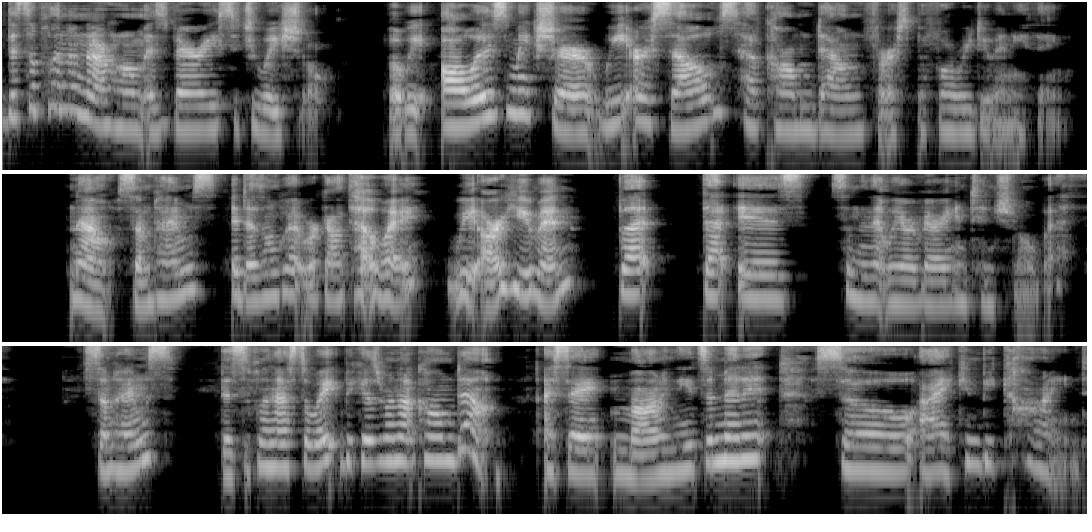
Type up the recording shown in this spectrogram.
Discipline in our home is very situational, but we always make sure we ourselves have calmed down first before we do anything. Now, sometimes it doesn't quite work out that way. We are human, but that is something that we are very intentional with. Sometimes discipline has to wait because we're not calmed down. I say, Mommy needs a minute so I can be kind.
